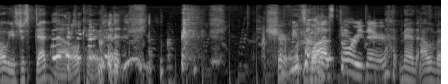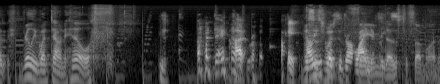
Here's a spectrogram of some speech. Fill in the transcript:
Oh, he's just dead now. Okay. Sure, we let's put go. a story there. Man, Alabaster really went downhill. Oh, damn, How- bro. Okay, how This are you what supposed to draw Lyme fame disease? does to someone.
